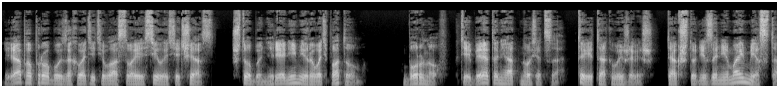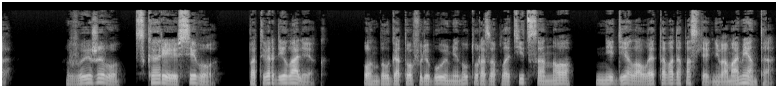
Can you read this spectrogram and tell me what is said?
«Я попробую захватить вас своей силой сейчас, чтобы не реанимировать потом. Бурнов, к тебе это не относится, ты и так выживешь, так что не занимай место». «Выживу, скорее всего», – подтвердил Олег. Он был готов в любую минуту разоплатиться, но не делал этого до последнего момента.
